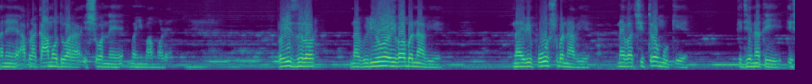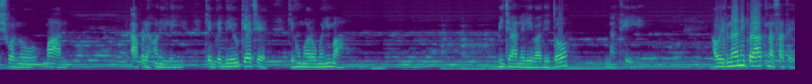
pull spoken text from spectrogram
અને આપણા કામો દ્વારા ઈશ્વરને મહિમા મળે. પ્રેઝ ધ લોર્ડ ના વીડિયો એવા બનાવીએ, ના એવી પોસ્ટ બનાવીએ, ના એવા ચિત્રો મૂકીએ કે જેનાથી ઈશ્વરનું માન આપણે હણી લઈએ. કેમ કે દેવ કહે છે કે હું મારો મહિમા બીજાને લેવા દેતો નથી. આવું એક નાની પ્રાર્થના સાથે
